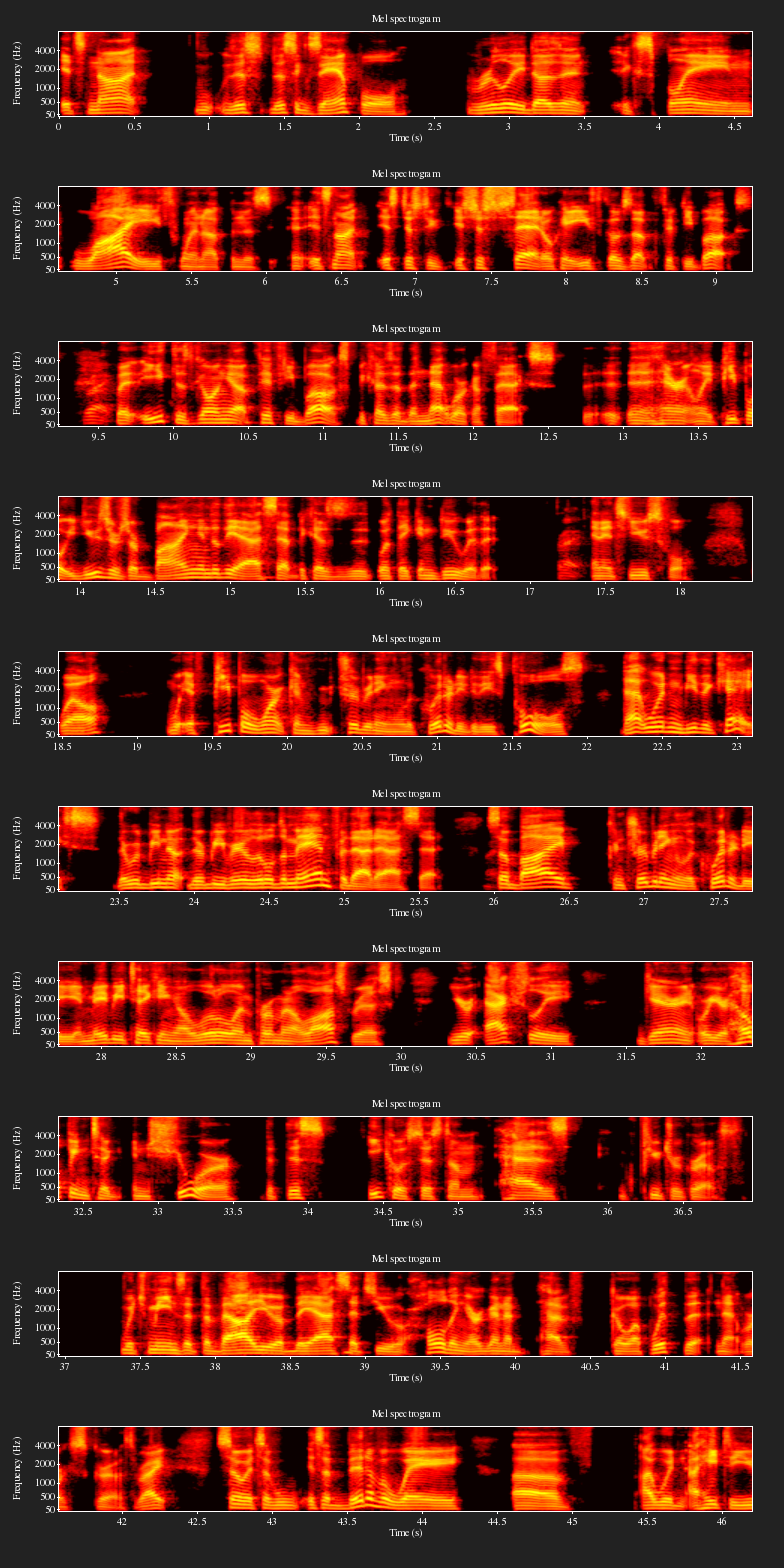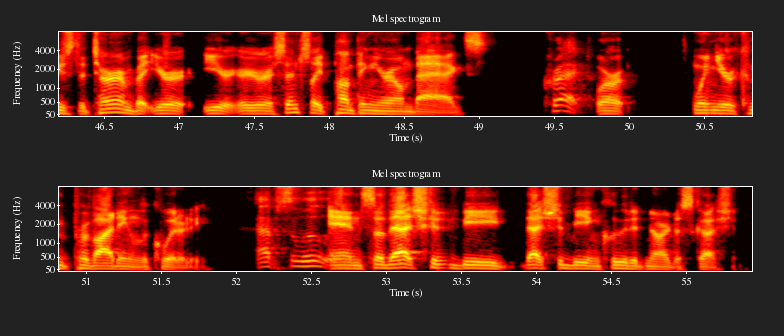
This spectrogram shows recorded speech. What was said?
It's not this this example really doesn't explain why ETH went up in this. It's not. It's just. It's just said. Okay, ETH goes up fifty bucks. Right. But ETH is going up fifty bucks because of the network effects. Inherently, people users are buying into the asset because of what they can do with it. Right. And it's useful. Well, if people weren't contributing liquidity to these pools, that wouldn't be the case. There would be no. There'd be very little demand for that asset. Right. So by contributing liquidity and maybe taking a little impermanent loss risk, you're actually guaranteeing or you're helping to ensure that this ecosystem has future growth, which means that the value of the assets you are holding are going to have go up with the network's growth, right? So it's a it's a bit of a way of I wouldn't I hate to use the term, but you're you're, you're essentially pumping your own bags. Correct. Or when you're providing liquidity. Absolutely. And so that should be that should be included in our discussion.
